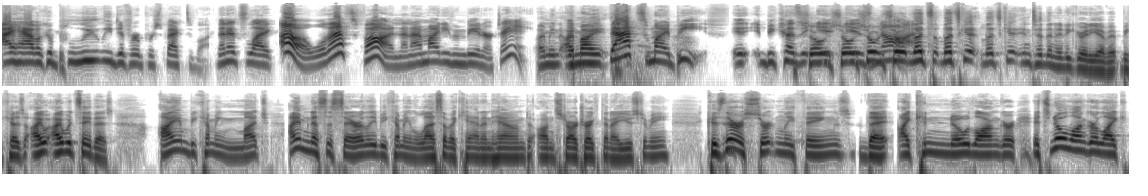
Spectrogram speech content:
I have a completely different perspective on. it. Then it's like, oh, well, that's fun, and I might even be entertained. I mean, I might. That's my beef it, because so it so is so not. so let's let's get let's get into the nitty gritty of it because I I would say this. I am becoming much. I am necessarily becoming less of a canon hound on Star Trek than I used to be, because there are certainly things that I can no longer. It's no longer like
